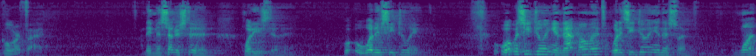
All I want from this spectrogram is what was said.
glorified. They misunderstood what he's doing. What is he doing? What was he doing in that moment? What is he doing in this one? One,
